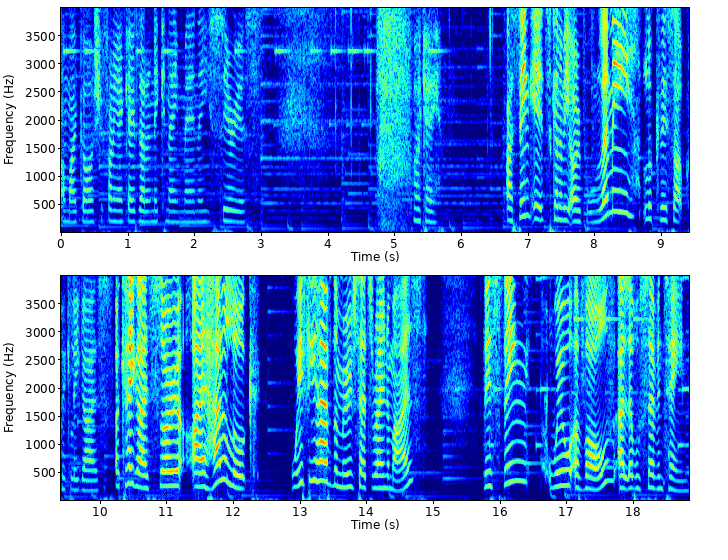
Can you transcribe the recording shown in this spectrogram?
Oh my gosh, you're funny I gave that a nickname, man. Are you serious? okay. I think it's going to be Opal. Let me look this up quickly, guys. Okay, guys, so I had a look. If you have the movesets randomized, this thing will evolve at level 17.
